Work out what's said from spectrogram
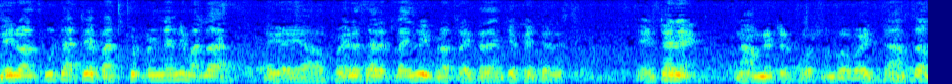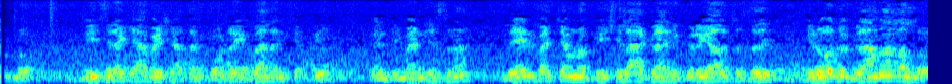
మీరు అనుకుంటే అట్టే పంచుకుంటుండని మళ్ళా పోయినసారి ఎట్లయిందో ఇప్పుడు అట్లా అవుతుందని చెప్పే తెలుస్తుంది. వెంటనే నామినేటెడ్ పోస్టుల్లో వైస్ ఛాన్సలర్లో బీసీలకు యాభై శాతం కోట ఇవ్వాలని చెప్పి నేను డిమాండ్ చేస్తున్నా. లేని పక్షంలో బీసీల ఆగ్రహానికి గురి కావాల్సి వస్తుంది. ఈరోజు గ్రామాలలో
